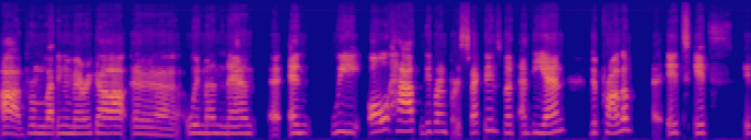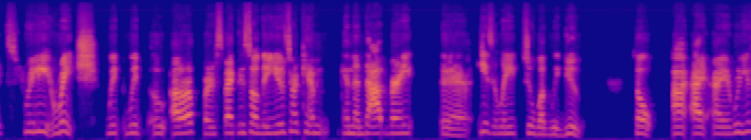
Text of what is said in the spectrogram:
uh, from Latin America, uh, women, men, and we all have different perspectives. But at the end, the product it's it's it's really rich with with a lot of perspectives, so the user can can adapt very uh, easily to what we do. So I, I, I really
